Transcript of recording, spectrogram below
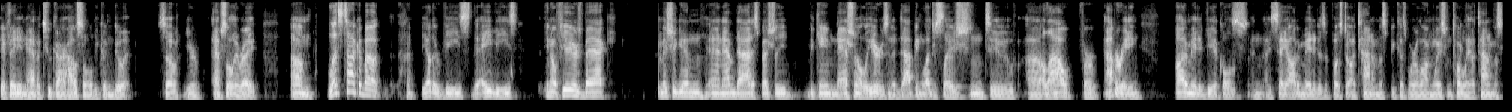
if they didn't have a two car household, he couldn't do it. So you're absolutely right. Um, let's talk about the other V's, the AVs. You know, a few years back, Michigan and MDOT especially became national leaders in adopting legislation to uh, allow for operating automated vehicles. And I say automated as opposed to autonomous because we're a long ways from totally autonomous.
